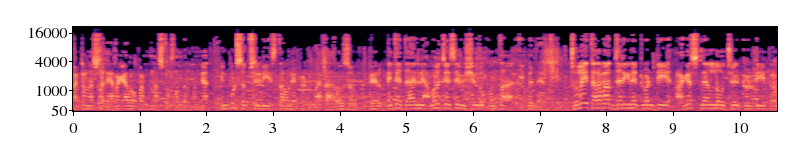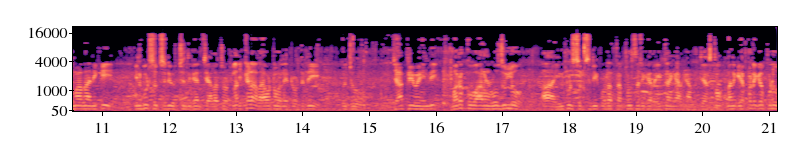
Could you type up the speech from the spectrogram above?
పంట నష్టాలు ఎర్రకాలం పంట నష్టం సందర్భంగా ఇన్పుట్ సబ్సిడీ ఇస్తామనేటువంటి మాట ఆ రోజు పేరు అయితే దానిని అమలు చేసే విషయంలో కొంత ఇబ్బంది అయింది జులై తర్వాత జరిగినటువంటి ఆగస్టు నెలలో వచ్చినటువంటి ప్రమాదానికి ఇన్పుట్ సబ్సిడీ వచ్చింది కానీ చాలా చోట్ల. ఇక్కడ రావటం అనేటువంటిది కొంచెం జాప్యమైంది. మరొక వారం రోజుల్లో ఆ ఇన్పుట్ సబ్సిడీ కూడా తప్పనిసరిగా రైతాంగానికి అందజేస్తాం. మనకి ఎప్పటికప్పుడు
